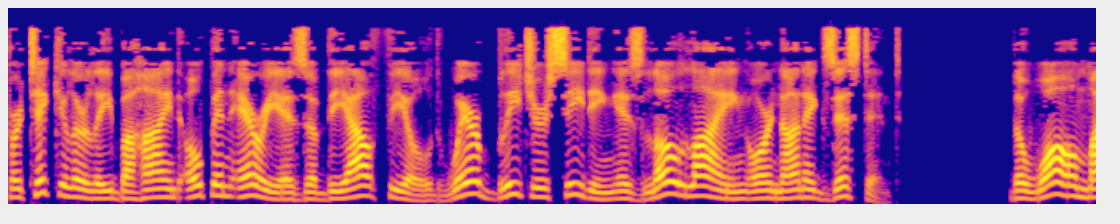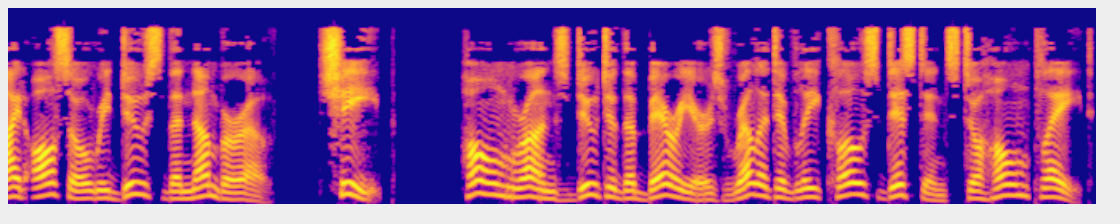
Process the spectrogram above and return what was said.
particularly behind open areas of the outfield where bleacher seating is low-lying or non-existent. The wall might also reduce the number of «cheap» home runs due to the barrier's relatively close distance to home plate.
